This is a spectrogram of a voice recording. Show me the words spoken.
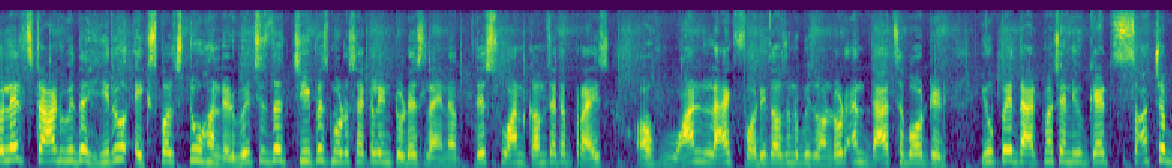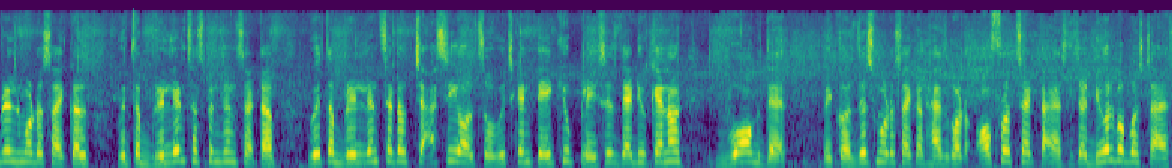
So let's start with the Hero Xpulse 200 which is the cheapest motorcycle in today's lineup. This one comes at a price of 1 lakh 40,000 rupees on road and that's about it. You pay that much and you get such a brilliant motorcycle with a brilliant suspension setup with a brilliant set of chassis also which can take you places that you cannot walk there because this motorcycle has got off-road set tires which are dual purpose tires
